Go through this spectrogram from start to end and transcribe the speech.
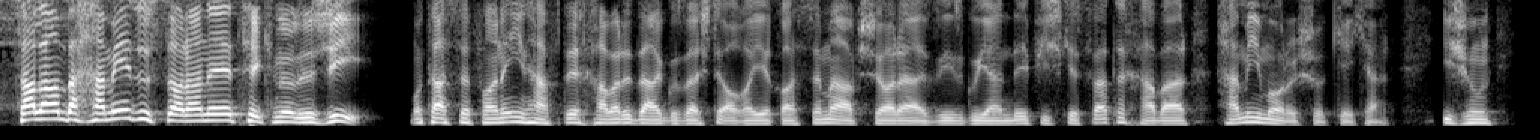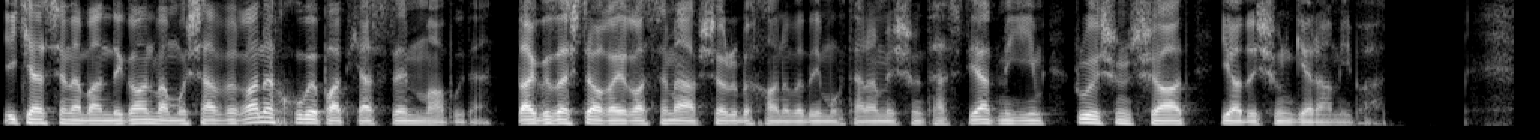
سلام به همه دوستداران تکنولوژی. متاسفانه این هفته خبر درگذشته آقای قاسم افشار عزیز گوینده پیشکسوت خبر همه ما رو شوکه کرد. ایشون یکی از شنوندگان و مشوقان خوب پادکست ما بودن. درگذشته آقای قاسم افشار رو به خانواده محترمشون تسلیت میگیم. روحشون شاد یادشون گرامی باد.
